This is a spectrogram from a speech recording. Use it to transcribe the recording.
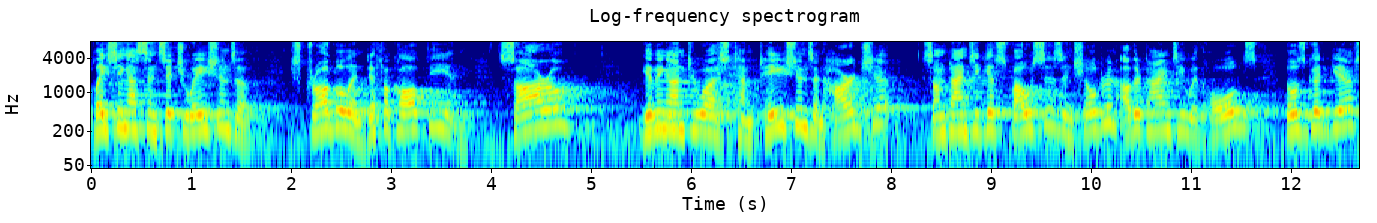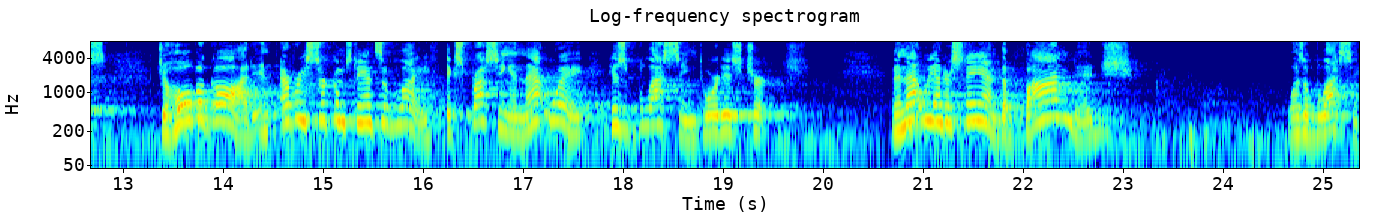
placing us in situations of struggle and difficulty and sorrow, giving unto us temptations and hardship. Sometimes He gives spouses and children, other times He withholds those good gifts. Jehovah God, in every circumstance of life, expressing in that way His blessing toward His church. And in that we understand the bondage was a blessing.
